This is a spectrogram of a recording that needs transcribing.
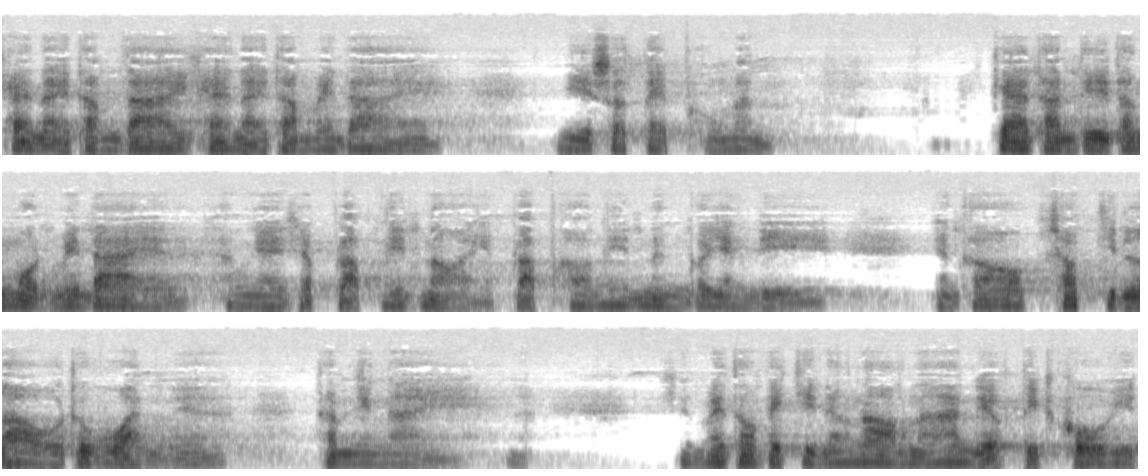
แค่ไหนทำได้ แค่ไหนทำไม่ได้ มี step ของมัน แก้ทันทีทั้งหมดไม่ได้ทำไงจะปรับนิดหน่อย ปรับเขานิดหนึ่งก็ยังดี อย่างเขาชอบกินเหล้าทุกวันเนี่ยทำยังไงไม่ต้องไปกินข้างนอกนะ เดี๋ยวติดโควิด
